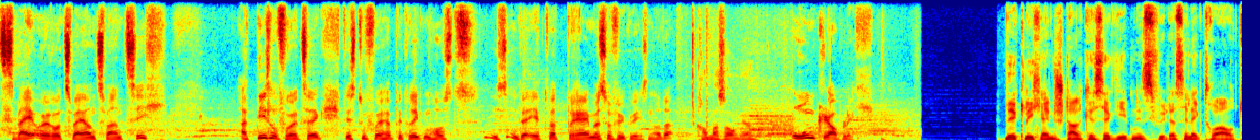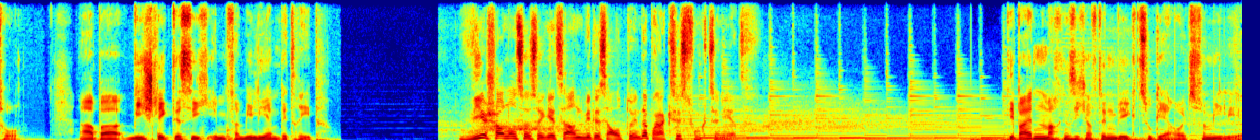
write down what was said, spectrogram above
2,22 Euro. Ein Dieselfahrzeug, das du vorher betrieben hast, ist in der etwa dreimal so viel gewesen, oder? Kann man sagen, ja. Unglaublich. Wirklich ein starkes Ergebnis für das Elektroauto. Aber wie schlägt es sich im Familienbetrieb? Wir schauen uns also jetzt an, wie das Auto in der Praxis funktioniert. Die beiden machen sich auf den Weg zu Gerolds Familie.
